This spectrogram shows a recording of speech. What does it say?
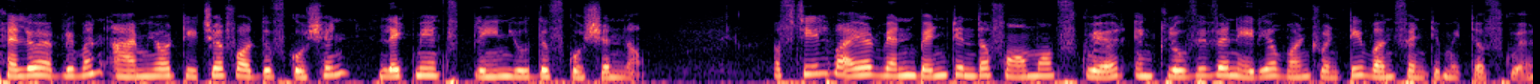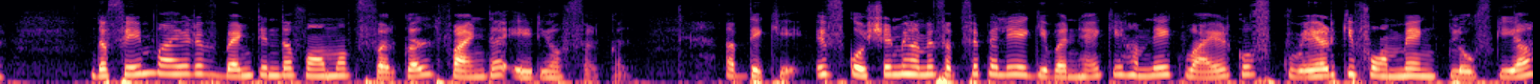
Hello everyone I am your teacher for this question let me explain you this question now a steel wire when bent in the form of square inclusive an area one twenty one centimetre square the same wire is bent in the form of circle find the area of circle अब देखिए, इस क्वेश्चन में हमें सबसे पहले ये गिवन है कि हमने एक वायर को स्क्वेयर की फॉर्म में इंक्लोज किया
